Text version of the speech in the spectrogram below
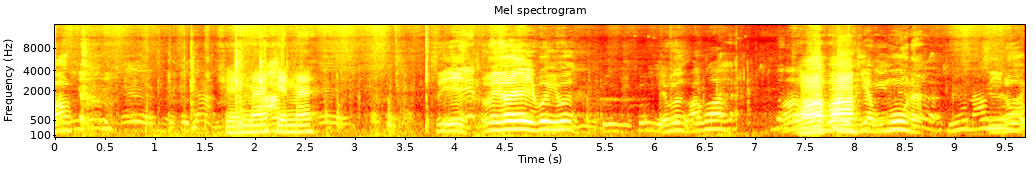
องเข็นมาเข็นมาสี่เฮ้ยเฮ้ยอย่าเพิ่งอย่าเพิ่งอย่าเพิ่งพอพออ๋อพออ๋อเหยียบมูน่ะสี่ลูก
